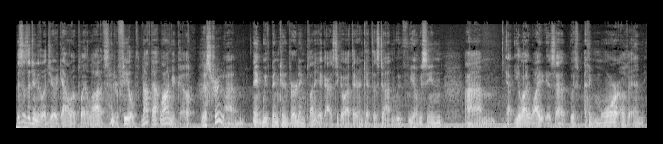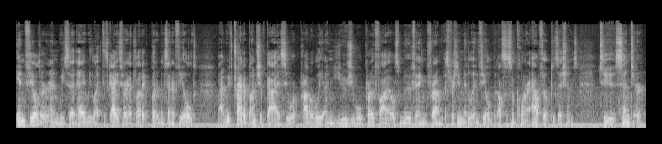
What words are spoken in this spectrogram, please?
This is a team that let Joey Gallo play a lot of center field not that long ago. That's true. Um, and we've been converting plenty of guys to go out there and get this done. We've you know we've seen um, yeah, Eli White is a, was I think more of an infielder, and we said, hey, we like this guy. He's very athletic. Put him in center field. Uh, we've tried a bunch of guys who were probably unusual profiles, moving from especially middle infield, but also some corner outfield positions to center.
